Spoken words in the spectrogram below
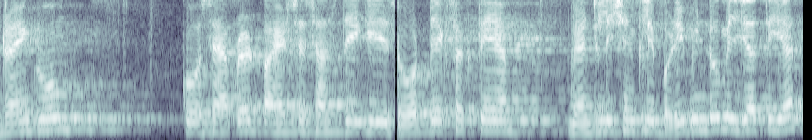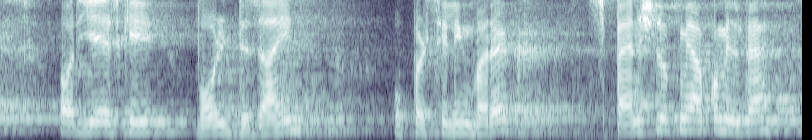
ड्राइंग रूम को सेपरेट बाहर से सज देगी डोर देख सकते हैं वेंटिलेशन के लिए बड़ी विंडो मिल जाती है। और ये इसकी वॉल डिज़ाइन ऊपर सीलिंग वर्क स्पेनिश लुक में आपको मिलता है।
